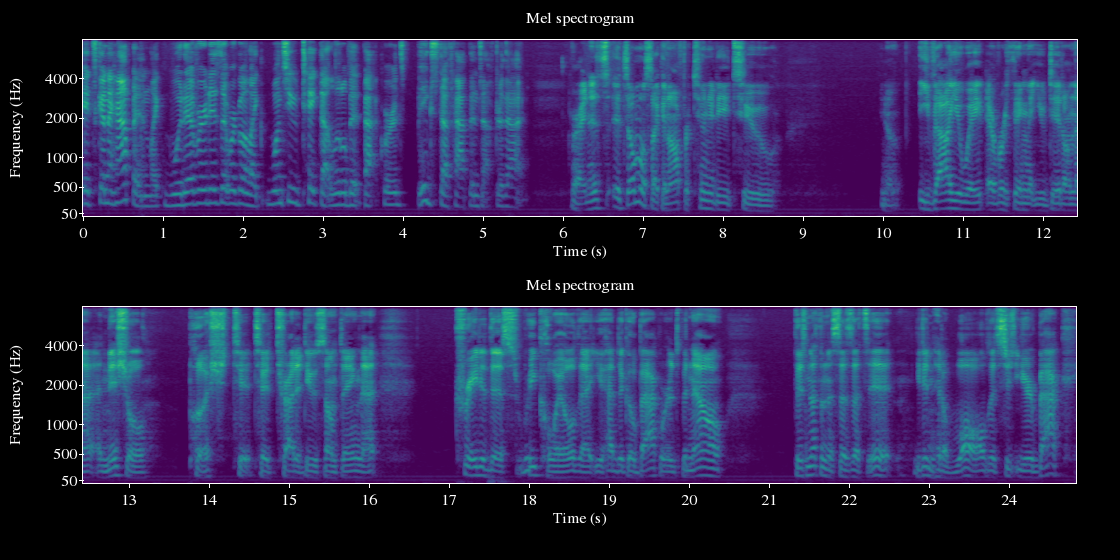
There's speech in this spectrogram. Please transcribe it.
it's gonna happen. Like whatever it is that we're going, like once you take that little bit backwards, big stuff happens after that. right, and it's it's almost like an opportunity to, you know, evaluate everything that you did on that initial push to to try to do something that created this recoil that you had to go backwards. But now there's nothing that says that's it. You didn't hit a wall. It's just you're back,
